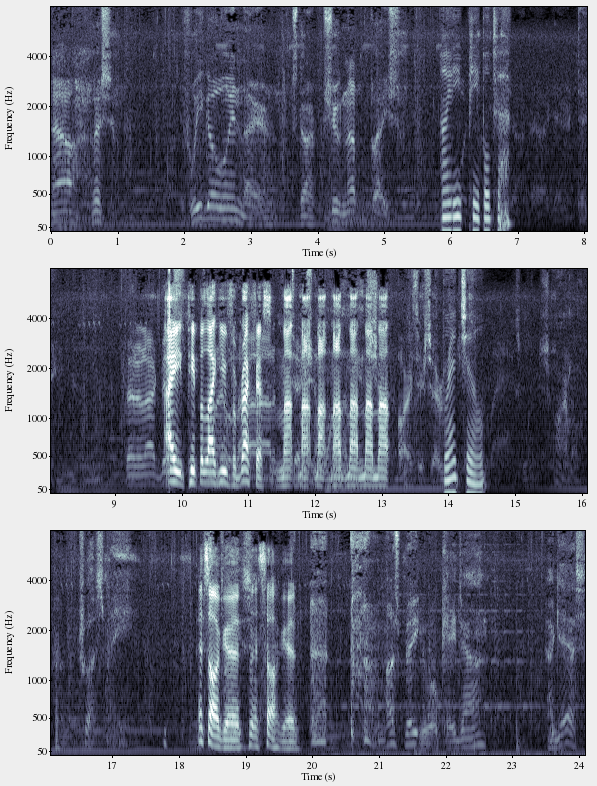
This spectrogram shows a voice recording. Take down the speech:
Now, listen. If we go in there and start shooting up the place, I eat people too. Better like. I eat people like you for breakfast. Mop, mop, mop, mop, mop, mop, mop. Bread chill. Trust me. It's all good. It's all good. Must be. You okay, John? I guess.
